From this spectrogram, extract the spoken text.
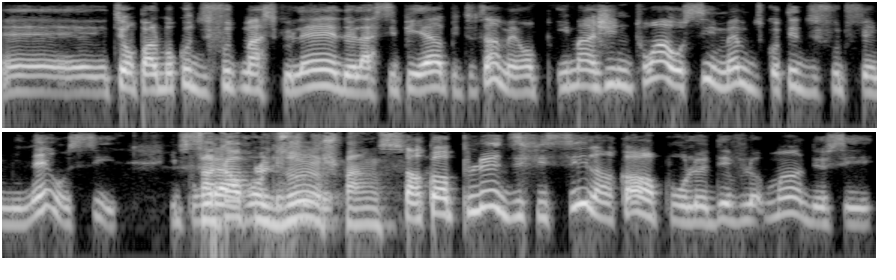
euh, on parle beaucoup du foot masculin, de la CPL, puis tout ça, mais imagine-toi aussi, même du côté du foot féminin aussi. C'est encore plus dur, je pense. C'est encore plus difficile encore pour le développement de ces,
